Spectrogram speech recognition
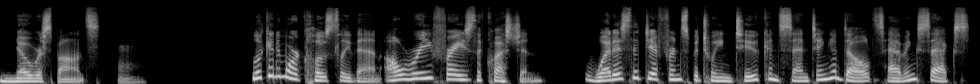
No response. Hmm. Look at it more closely then. I'll rephrase the question What is the difference between two consenting adults having sex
